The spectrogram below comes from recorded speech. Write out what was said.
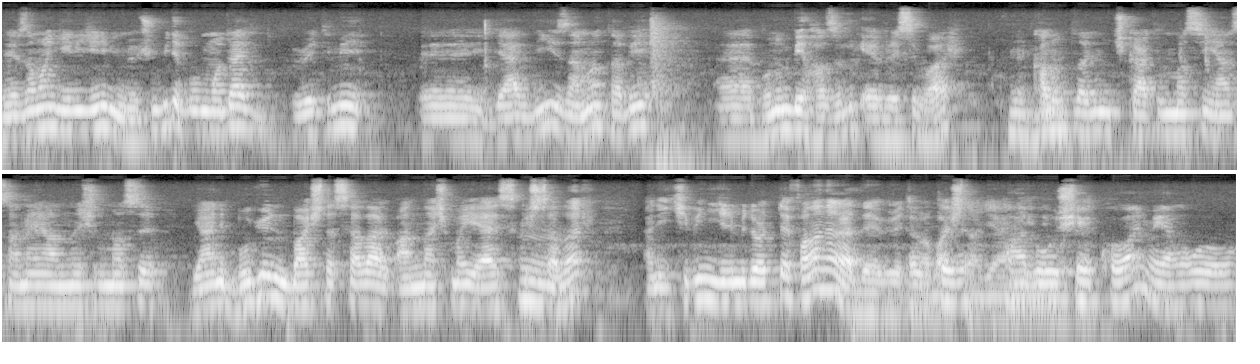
ne zaman geleceğini bilmiyoruz. Çünkü bir de bu model üretimi e, geldiği zaman tabii e, bunun bir hazırlık evresi var. Kalıpların çıkartılması, yansımaya anlaşılması. Yani bugün başlasalar, anlaşmayı el sıkışsalar hani 2024'te falan herhalde üretime Tabii, başlar yani. Abi o model. şey kolay mı yani o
